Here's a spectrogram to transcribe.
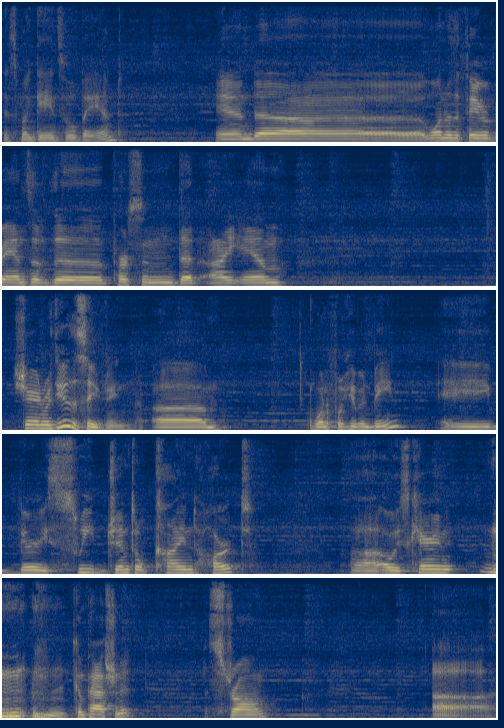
It's my Gainesville band. And uh one of the favorite bands of the person that I am sharing with you this evening. Um wonderful human being a very sweet, gentle, kind heart. Uh, always caring, compassionate, strong. Uh,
